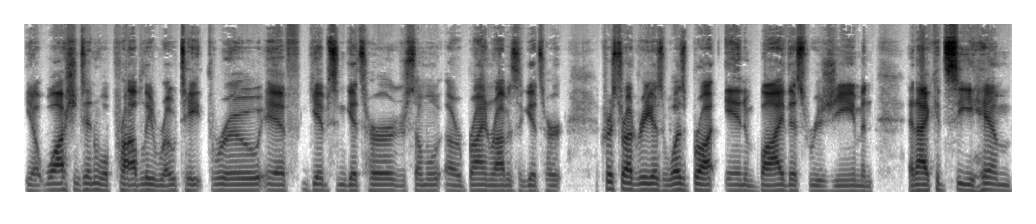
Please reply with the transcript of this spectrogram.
you know Washington will probably rotate through if Gibson gets hurt or someone or Brian Robinson gets hurt. Chris Rodriguez was brought in by this regime and and I could see him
